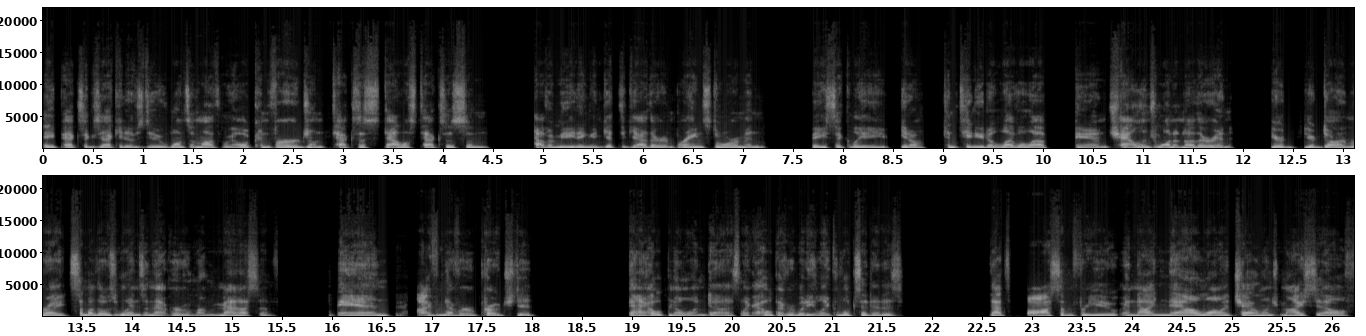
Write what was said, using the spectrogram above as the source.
Apex executives do once a month. We all converge on Texas, Dallas, Texas, and have a meeting and get together and brainstorm and basically, you know, continue to level up and challenge one another. And you're you're darn right. Some of those wins in that room are massive. And I've never approached it, and I hope no one does. Like I hope everybody like looks at it as that's awesome for you. And I now want to challenge myself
